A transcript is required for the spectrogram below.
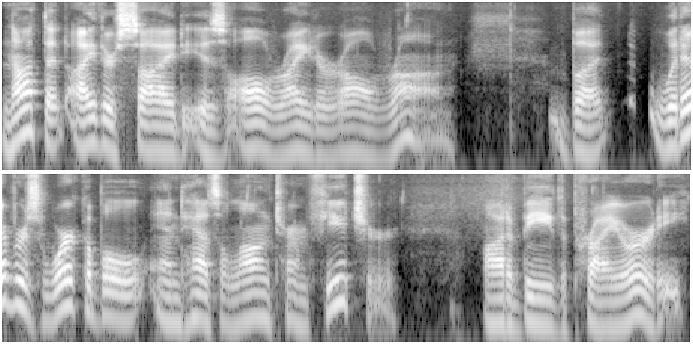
Not that either side is all right or all wrong, but whatever's workable and has a long term future ought to be the priority.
